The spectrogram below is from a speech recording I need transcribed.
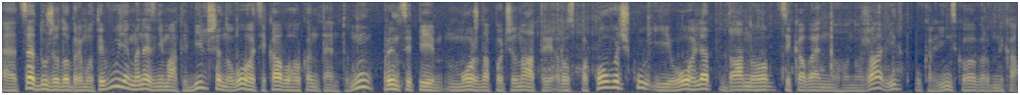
Е, Це дуже добре мотивує мене знімати більше нового цікавого контенту. Ну, в принципі, можна починати розпаковочку і огляд даного цікавенного ножа від українського виробника.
